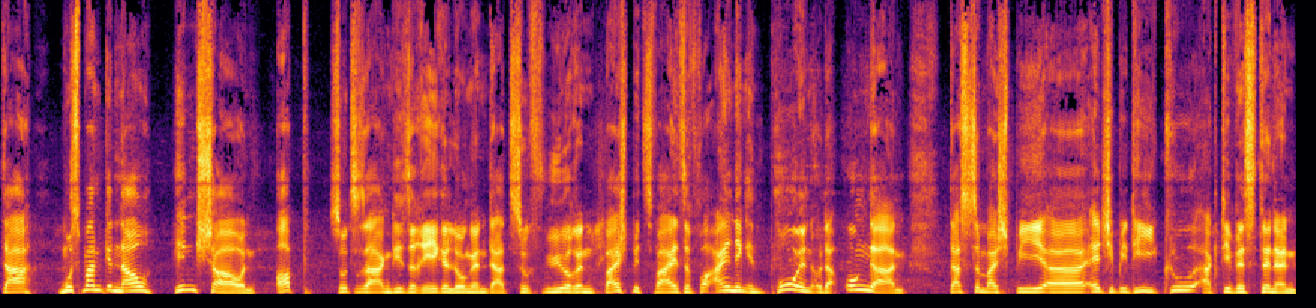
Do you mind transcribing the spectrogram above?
Da muss man genau hinschauen, ob sozusagen diese Regelungen dazu führen, beispielsweise vor allen Dingen in Polen oder Ungarn, dass zum Beispiel äh, LGBTQ-Aktivistinnen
